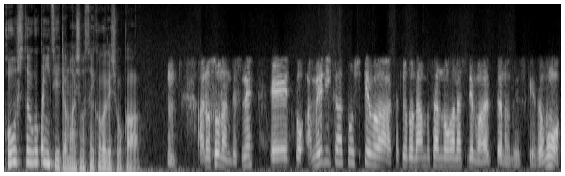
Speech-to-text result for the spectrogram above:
こうした動きについては、前島さん、いかがでしょうか？うんあのそうなんですね、えーと、アメリカとしては、先ほど南部さんのお話でもあったのですけれども、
